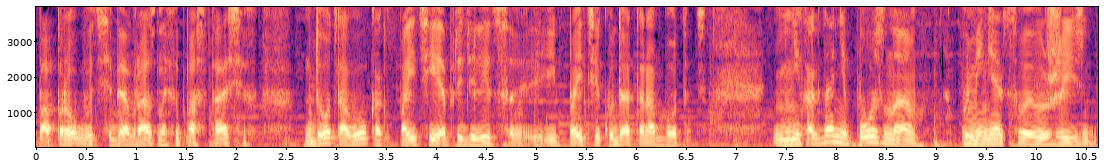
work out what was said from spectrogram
попробовать себя в разных ипостасях до того, как пойти определиться и пойти куда-то работать. Никогда не поздно поменять свою жизнь.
